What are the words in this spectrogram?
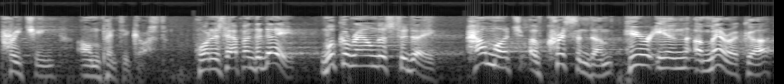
preaching on Pentecost. What has happened today? Look around us today. How much of Christendom here in America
